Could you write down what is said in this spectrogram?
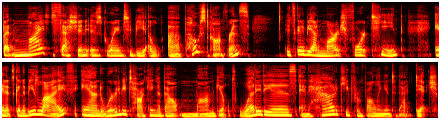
but my session is going to be a, a post conference it's going to be on March 14th and it's going to be live. And we're going to be talking about mom guilt, what it is, and how to keep from falling into that ditch.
